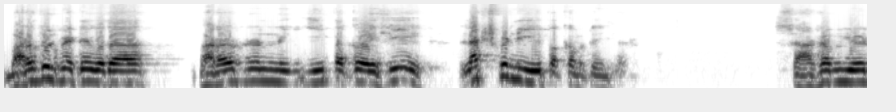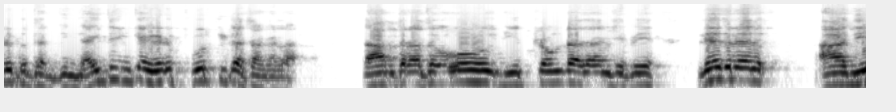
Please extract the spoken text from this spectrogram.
భరతుడు పెట్టావు కదా భరతుడిని ఈ పక్క వేసి లక్ష్మణ్ని ఈ పక్క పెట్టించాడు సగం ఏడుపు తగ్గింది. అయితే ఇంకా ఏడుపు పూర్తిగా తగల. దాని తర్వాత ఓ ఇది ఇట్లా ఉంటుంది అని చెప్పి లేదు లేదు అది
